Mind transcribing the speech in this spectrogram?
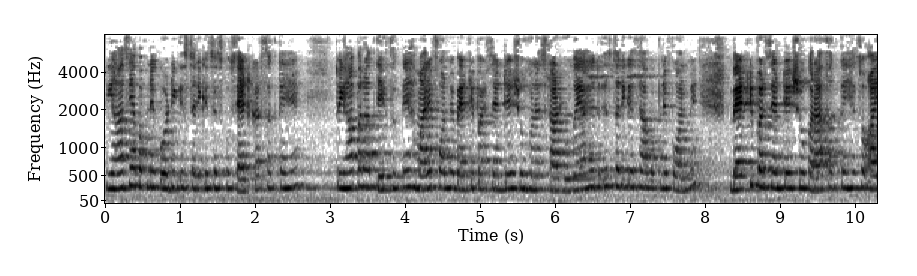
तो यहाँ से आप अपने अकॉर्डिंग इस तरीके से इसको सेट कर सकते हैं। तो यहाँ पर आप देख सकते हैं, हमारे फ़ोन में बैटरी परसेंटेज शो होना स्टार्ट हो गया है। तो इस तरीके से आप अपने फ़ोन में बैटरी परसेंटेज शो करा सकते हैं। So I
